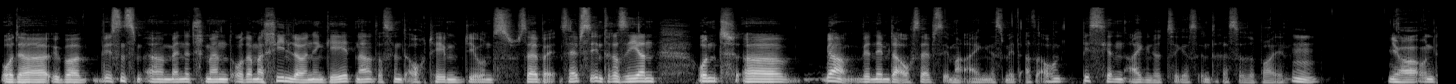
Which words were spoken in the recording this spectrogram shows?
oder über Wissensmanagement oder Machine Learning geht. Ne? Das sind auch Themen, die uns selber selbst interessieren. Und äh, ja, wir nehmen da auch selbst immer eigenes mit. Also auch ein bisschen eigennütziges Interesse dabei. Mhm. Ja, und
